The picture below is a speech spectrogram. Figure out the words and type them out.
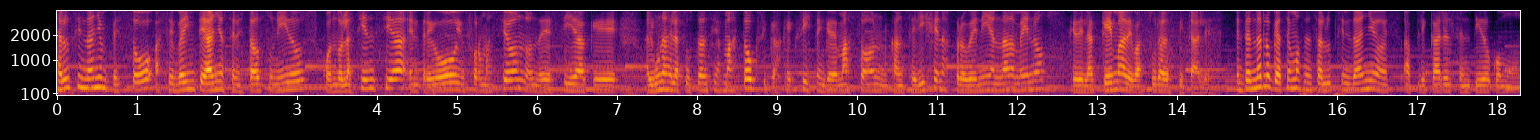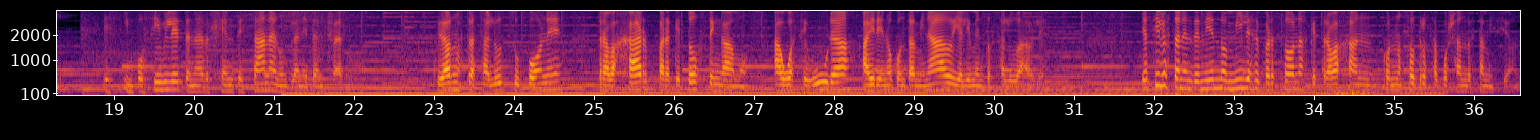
Salud sin daño empezó hace 20 años en Estados Unidos, cuando la ciencia entregó información donde decía que algunas de las sustancias más tóxicas que existen, que además son cancerígenas, provenían nada menos que de la quema de basura de hospitales. Entender lo que hacemos en Salud sin daño es aplicar el sentido común. Es imposible tener gente sana en un planeta enfermo. Cuidar nuestra salud supone trabajar para que todos tengamos agua segura, aire no contaminado y alimentos saludables. Y así lo están entendiendo miles de personas que trabajan con nosotros apoyando esta misión.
